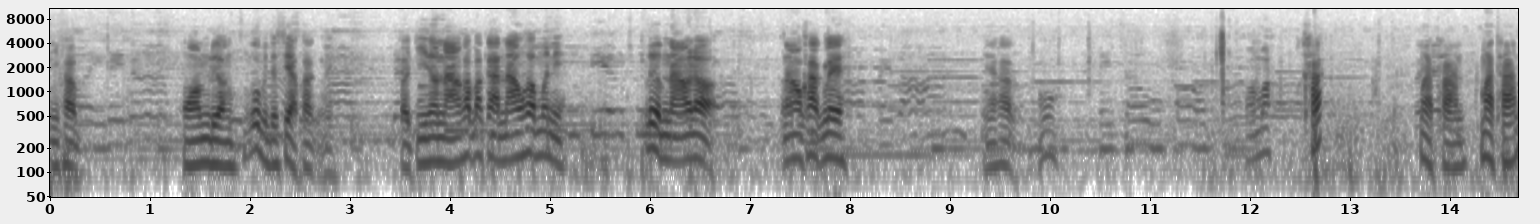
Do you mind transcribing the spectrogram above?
นี่ครับหอมเหลืองก็เป็นจะเสียบคักนี่ต่อจีหนาวๆครับอากาศหนาวครับเมื่อนี้เริ่มหนาวแล้วหนาวคักเลยนี่ครับหอมปะคักมาทานมาทาน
